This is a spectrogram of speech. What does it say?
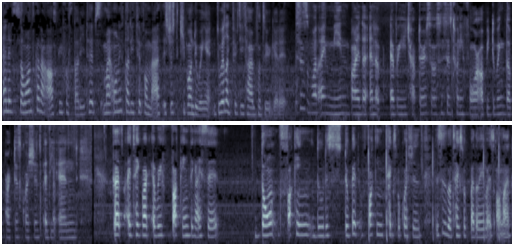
and if someone's gonna ask me for study tips my only study tip for math is just keep on doing it do it like 50 times until you get it this is what i mean by the end of every chapter so since it's 24 i'll be doing the practice questions at the end guys i take back every fucking thing i said don't fucking do this stupid fucking textbook questions. This is the textbook, by the way, but it's online.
